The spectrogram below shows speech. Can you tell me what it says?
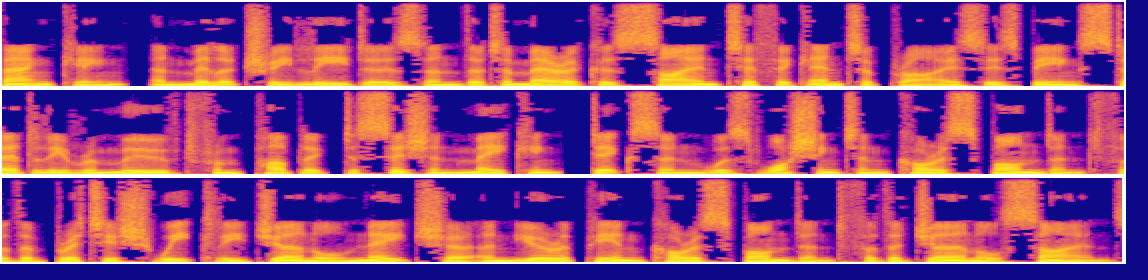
banking, and military leaders and that America's scientific enterprise is being steadily removed from public decision-making. Dickson was Washington correspondent for the British weekly journal Nature and European correspondent for the journal Science.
